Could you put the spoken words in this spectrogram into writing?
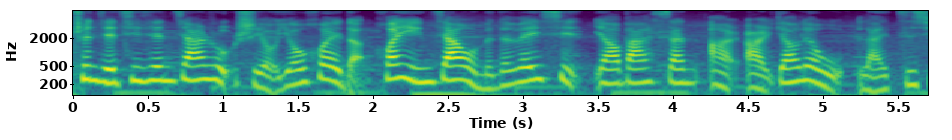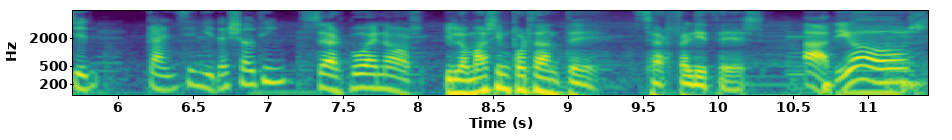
春节期间加入是有优惠的，欢迎加我们的微信幺八三二二幺六五来咨询。感谢你的收听。Ser buenos y lo más importante, ser felices. Adiós.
